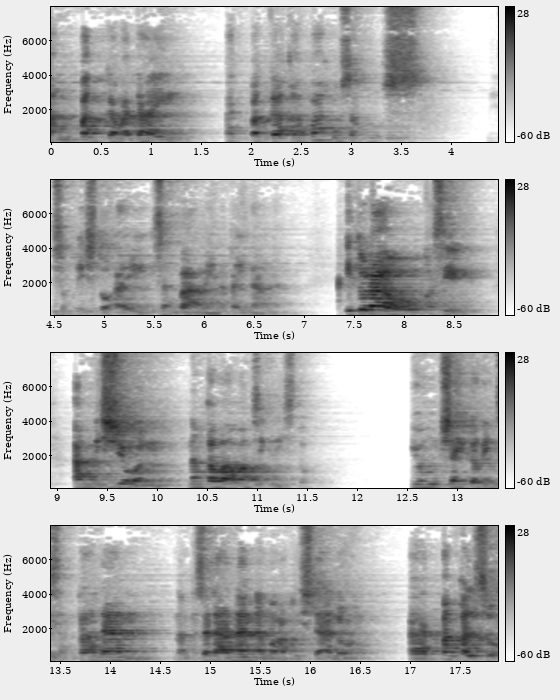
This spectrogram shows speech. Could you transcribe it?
ang pagkamatay at pagkakapako sa krus ni Yeso Kristo ay isang bagay na kailangan. Ito raw kasi ang misyon ng kawawang si Kristo. Yung siya'y gawing sangkalan ng kasalanan ng mga Kristiyano at pangkalso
